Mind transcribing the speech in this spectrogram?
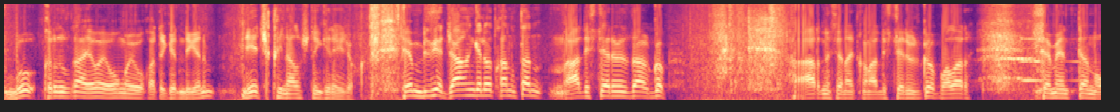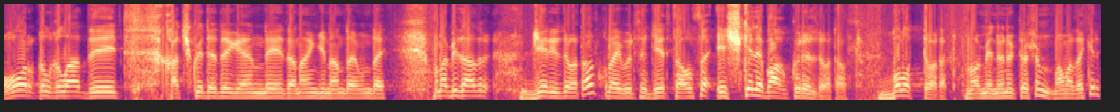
бул кыргызга аябай оңой оокат экен дегеним эч кыйналыштын кереги жок. Эми бизге жагын келип аткандыктан адистерибиз дагы көп. Ар нерсени айткан адистерибиз көп. Алар цементтен ор кылгыла дейт качып кетет экен дейт анан кийин андай мындай мына биз азыр жер издеп атабыз кудай буюрса жер табылса эшикке эле багып көрөлү деп атабыз. Болот деп атат мына менин өнөктөшүм мамазакир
